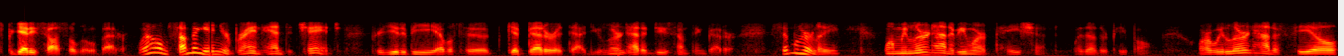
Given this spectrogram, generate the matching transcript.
spaghetti sauce a little better. Well, something in your brain had to change for you to be able to get better at that. You learned how to do something better. Similarly, when we learn how to be more patient with other people, or we learn how to feel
